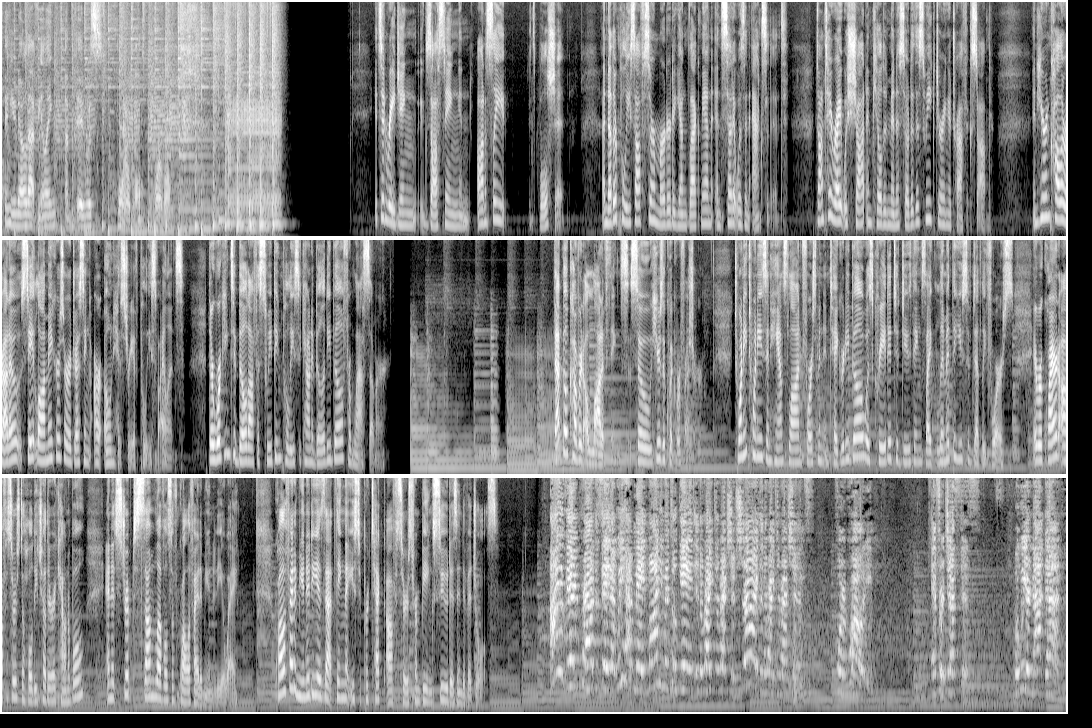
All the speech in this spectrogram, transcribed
and you know that feeling, um, it was horrible, horrible. It's enraging, exhausting, and honestly, it's bullshit. Another police officer murdered a young black man and said it was an accident. Daunte Wright was shot and killed in Minnesota this week during a traffic stop. And here in Colorado, state lawmakers are addressing our own history of police violence. They're working to build off a sweeping police accountability bill from last summer. That bill covered a lot of things, so here's a quick refresher. 2020's Enhanced Law Enforcement Integrity Bill was created to do things like limit the use of deadly force. It required officers to hold each other accountable, and it stripped some levels of qualified immunity away. Qualified immunity is that thing that used to protect officers from being sued as individuals. I am very proud to say that we have made monumental gains in the right direction, strides in the right directions for equality and for justice. But we are not done.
